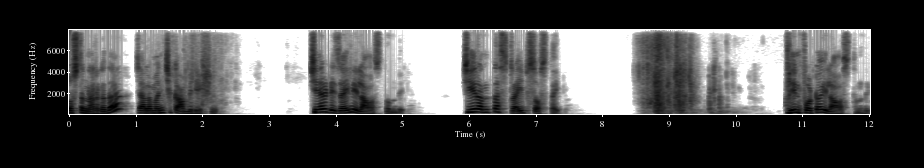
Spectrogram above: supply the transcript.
చూస్తున్నారు కదా? చాలా మంచి కాంబినేషన్ చీర డిజైన్ ఇలా వస్తుంది. చీర అంతా స్ట్రైప్స్ వస్తాయి. దీని ఫోటో ఇలా వస్తుంది.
